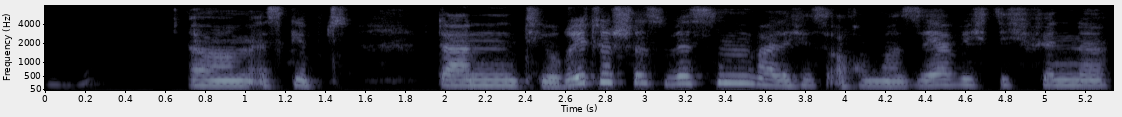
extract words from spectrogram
Mhm. Ähm, es gibt dann theoretisches Wissen, weil ich es auch immer sehr wichtig finde,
